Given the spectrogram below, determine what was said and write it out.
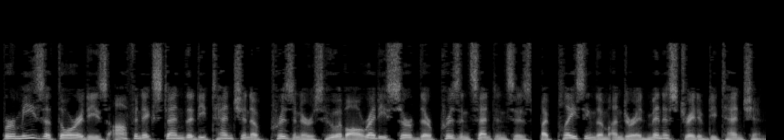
Burmese authorities often extend the detention of prisoners who have already served their prison sentences, by placing them under administrative detention.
